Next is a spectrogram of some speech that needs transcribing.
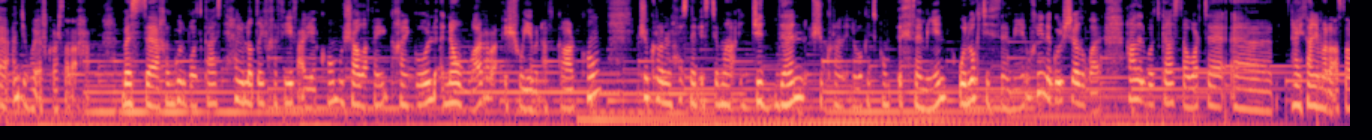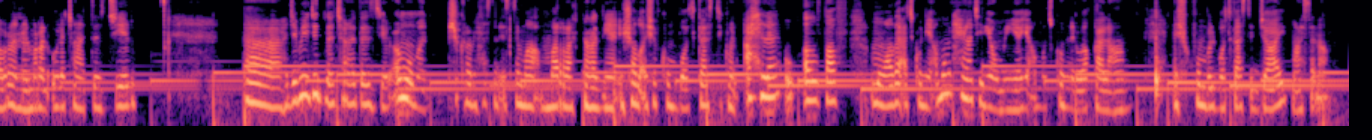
عندي هواي أفكار صراحة. بس آه خلينا نقول بودكاست حلو لطيف خفيف عليكم. وإن شاء الله خلينا نقول نور شوية من أفكاركم. شكرا لحسن الاستماع جدا. شكرا لوقتكم الثمين والوقت الثمين. وخلينا نقول شغلة. هذا البودكاست صورته آه هاي ثاني مرة أصوره لأنه المرة الأولى كانت تسجيل. آه جميل جدا كان التسجيل عموما شكرا لحسن الاستماع مرة ثانية إن شاء الله أشوفكم بودكاست يكون أحلى وألطف ومواضيع تكون يا أما من حياتي اليومية يا أما تكون من الواقع العام. أشوفكم بالبودكاست الجاي مع السلامة.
